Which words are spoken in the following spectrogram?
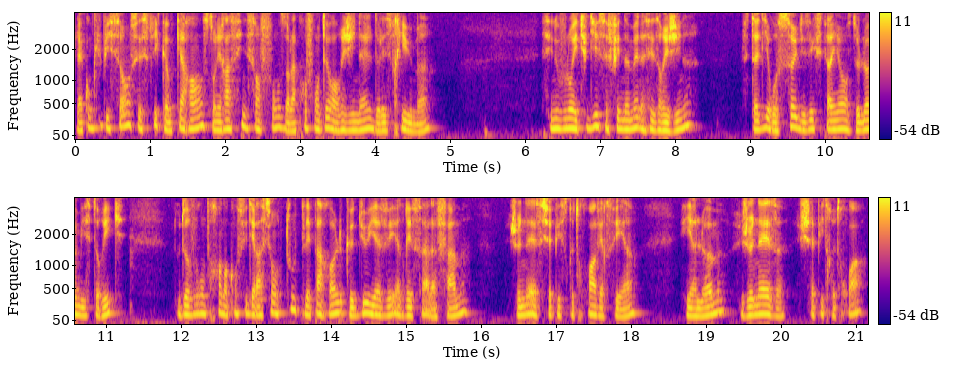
La concupiscence s'explique comme carence dont les racines s'enfoncent dans la profondeur originelle de l'esprit humain, si nous voulons étudier ce phénomène à ses origines, c'est-à-dire au seuil des expériences de l'homme historique, nous devrons prendre en considération toutes les paroles que Dieu y avait adressa à la femme, Genèse chapitre 3 verset 1, et à l'homme, Genèse chapitre 3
